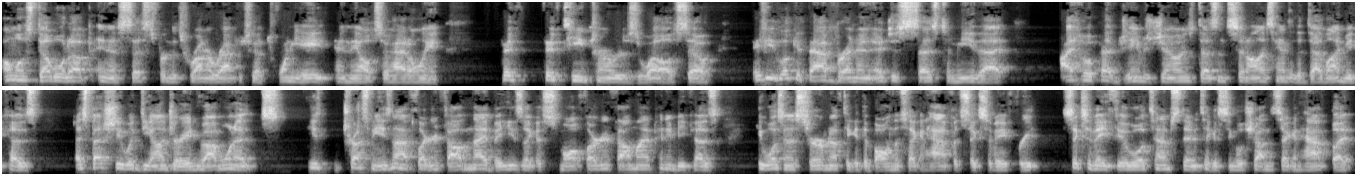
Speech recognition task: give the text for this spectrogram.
almost doubled up in assists from the Toronto Raptors who had 28, and they also had only 15 turnovers as well. So if you look at that, Brendan, it just says to me that I hope that James Jones doesn't sit on his hands at the deadline because, especially with DeAndre, and who I want to, he's trust me, he's not a flagrant foul tonight, but he's like a small flagrant foul in my opinion because he wasn't a serve enough to get the ball in the second half with six of eight free, six of eight field goal attempts. Didn't take a single shot in the second half, but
